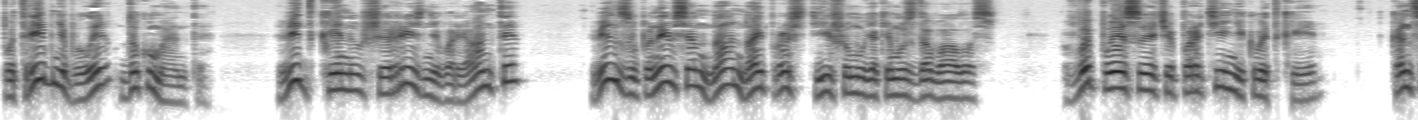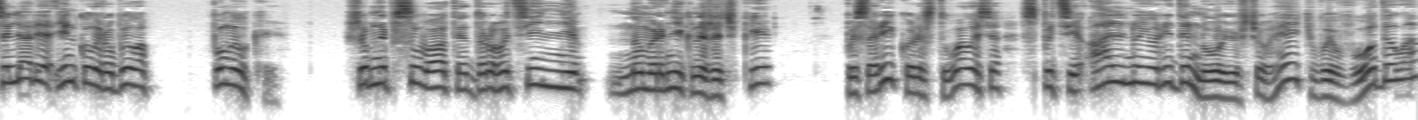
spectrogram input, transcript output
Потрібні були документи. Відкинувши різні варіанти, він зупинився на найпростішому, як йому здавалось. Виписуючи партійні квитки, канцелярія інколи робила помилки. Щоб не псувати дорогоцінні номерні книжечки, писарі користувалися спеціальною рідиною, що геть виводила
